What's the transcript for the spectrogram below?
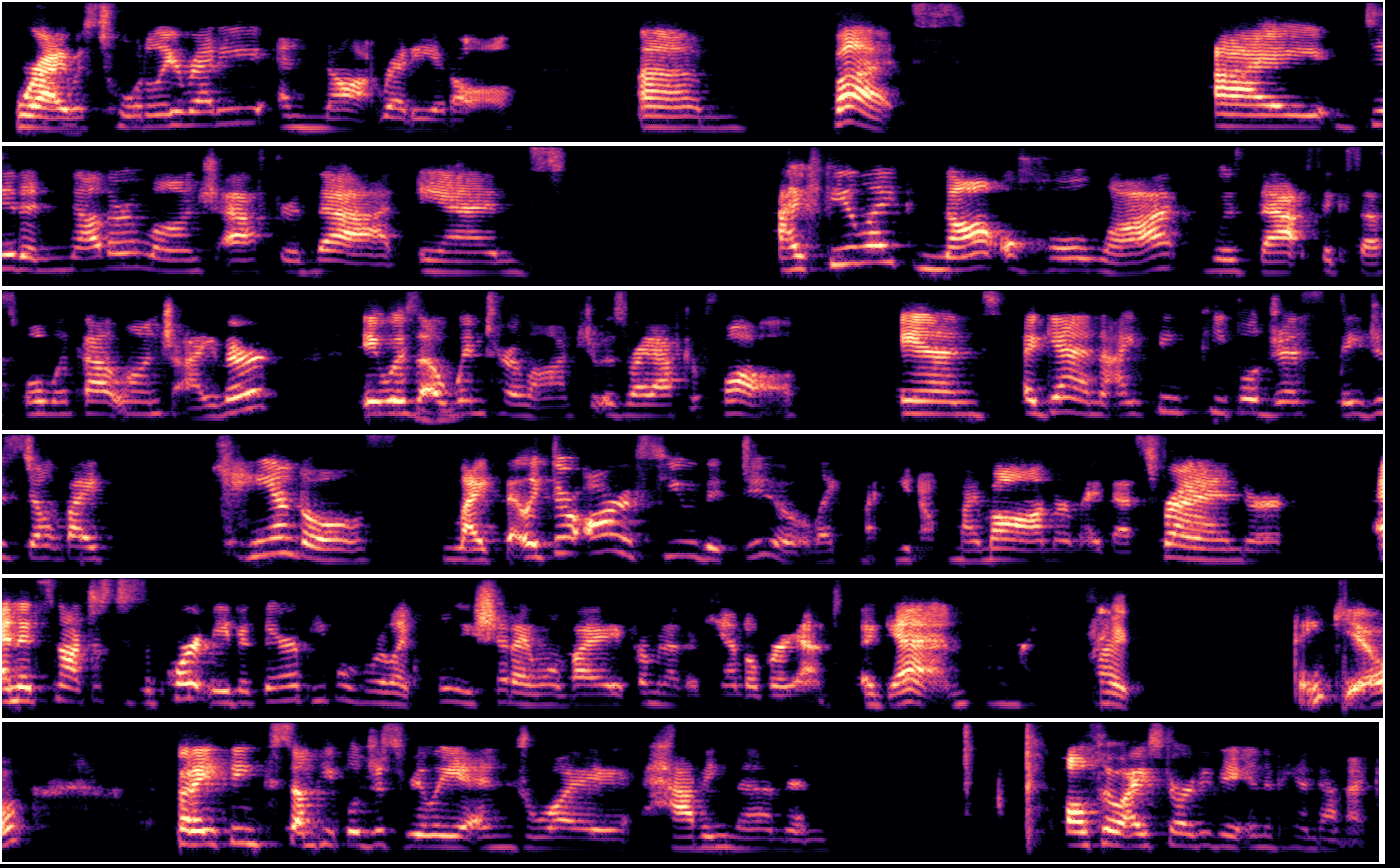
where I was totally ready and not ready at all. Um, but I did another launch after that, and I feel like not a whole lot was that successful with that launch either. It was a mm-hmm. winter launch, it was right after fall. And again, I think people just, they just don't buy candles like that. Like there are a few that do, like my, you know, my mom or my best friend or and it's not just to support me, but there are people who are like, holy shit, I won't buy from another candle brand again. Right. Thank you but I think some people just really enjoy having them. And also, I started it in the pandemic.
